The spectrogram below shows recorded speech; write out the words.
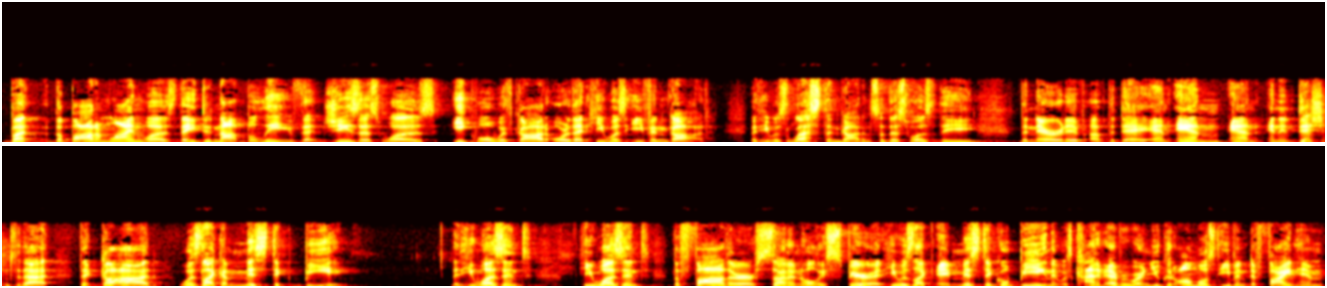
But the bottom line was they did not believe that Jesus was equal with God or that he was even God, that he was less than God. And so this was the, the narrative of the day. And, and, and, and in addition to that, that God was like a mystic being, that he wasn't he wasn't the Father, Son, and Holy Spirit. He was like a mystical being that was kind of everywhere, and you could almost even define him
